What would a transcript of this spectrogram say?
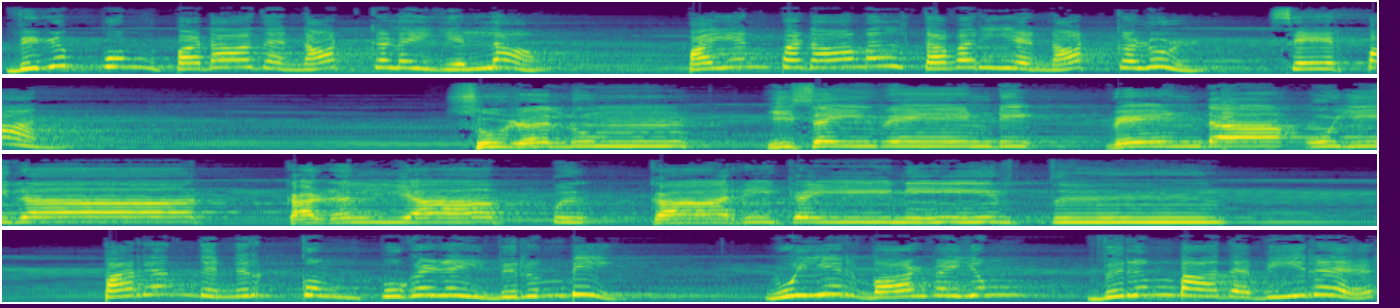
விழுப்புண் படாத நாட்களை எல்லாம் பயன்படாமல் தவறிய நாட்களுள் சேர்ப்பான். சுழலும் இசை வேண்டி வேண்டா உயிரார் கடல் யாப்பு காரிகை நீர்த்து. பறந்து நிற்கும் புகழை விரும்பி உயிர் வாழ்வையும் விரும்பாத வீரர்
